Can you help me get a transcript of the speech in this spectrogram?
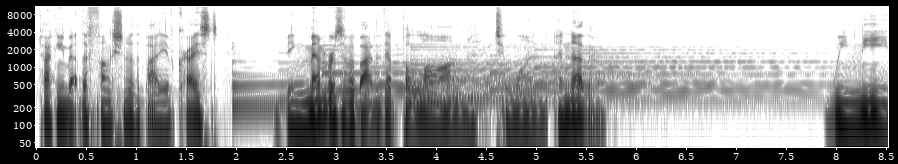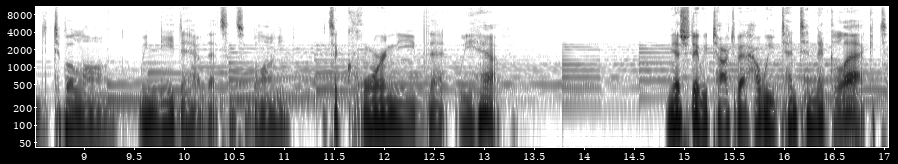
talking about the function of the body of Christ and being members of a body that belong to one another we need to belong. We need to have that sense of belonging. It's a core need that we have. And yesterday we talked about how we tend to neglect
